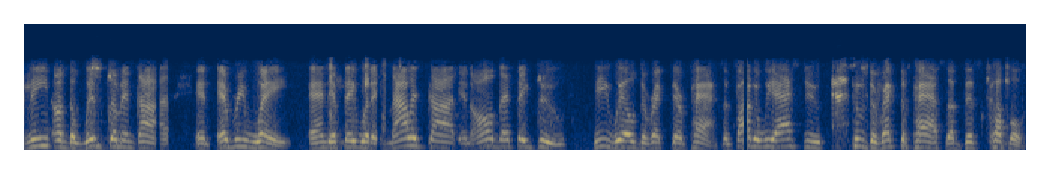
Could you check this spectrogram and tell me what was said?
lean on the wisdom in God in every way. And if they would acknowledge God in all that they do, He will direct their paths. And Father, we ask you to direct the paths of this couple.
